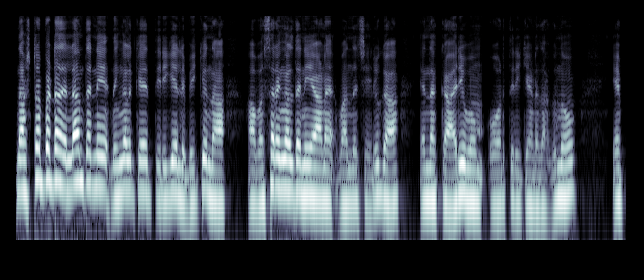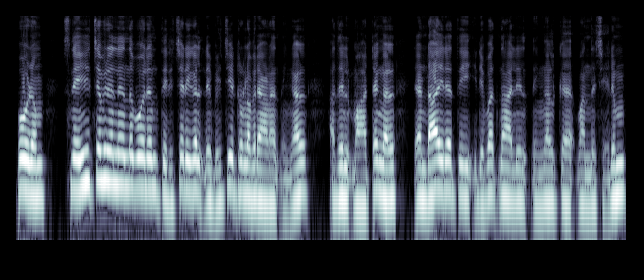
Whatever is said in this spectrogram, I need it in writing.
നഷ്ടപ്പെട്ടതെല്ലാം തന്നെ നിങ്ങൾക്ക് തിരികെ ലഭിക്കുന്ന അവസരങ്ങൾ തന്നെയാണ് വന്നു ചേരുക എന്ന കാര്യവും ഓർത്തിരിക്കേണ്ടതാകുന്നു. എപ്പോഴും സ്നേഹിച്ചവരിൽ നിന്ന് പോലും തിരിച്ചടികൾ ലഭിച്ചിട്ടുള്ളവരാണ് നിങ്ങൾ. അതിൽ മാറ്റങ്ങൾ രണ്ടായിരത്തി ഇരുപത്തിനാലിൽ നിങ്ങൾക്ക് വന്നു ചേരും.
